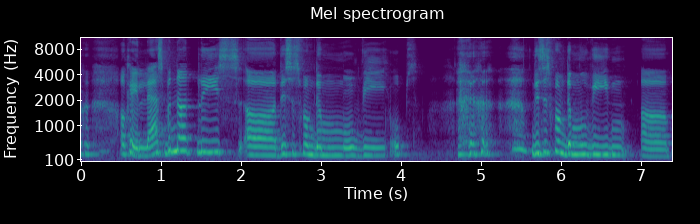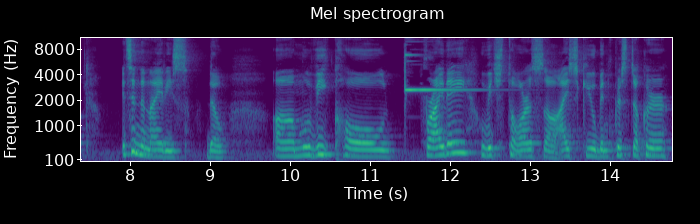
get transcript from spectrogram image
okay, last but not least, uh, this is from the movie. Oops. this is from the movie. Uh, it's in the 90s, though. A movie called Friday, which stars uh, Ice Cube and Chris Tucker.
